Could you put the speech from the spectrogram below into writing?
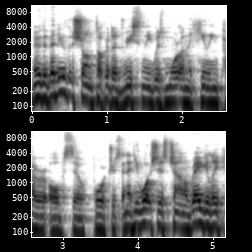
Now the video that Sean Tucker did recently was more on the healing power of self-portraits and if you watch this channel regularly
